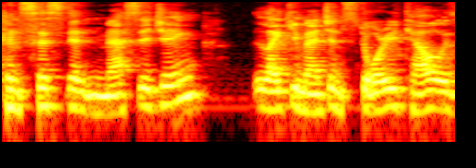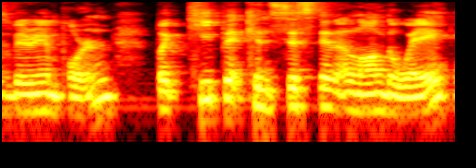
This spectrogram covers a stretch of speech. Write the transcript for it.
consistent messaging. Like you mentioned, storytell is very important, but keep it consistent along the way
